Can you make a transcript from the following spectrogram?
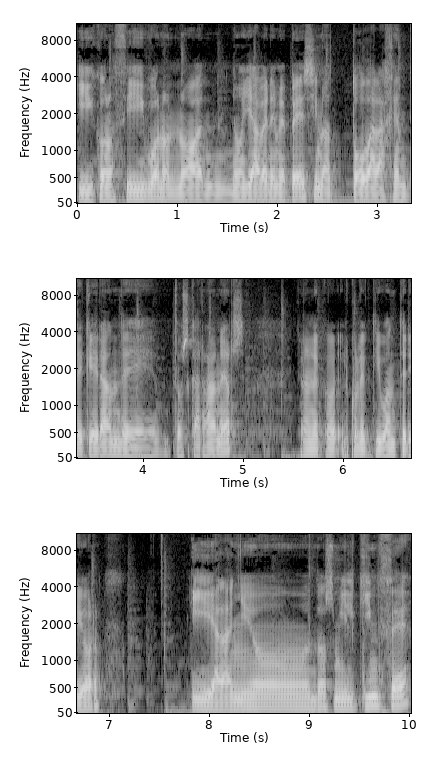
Y conocí, bueno, no, a- no ya a BNMP, sino a toda la gente que eran de Tosca Runners, que eran el, co- el colectivo anterior. Y al año 2015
